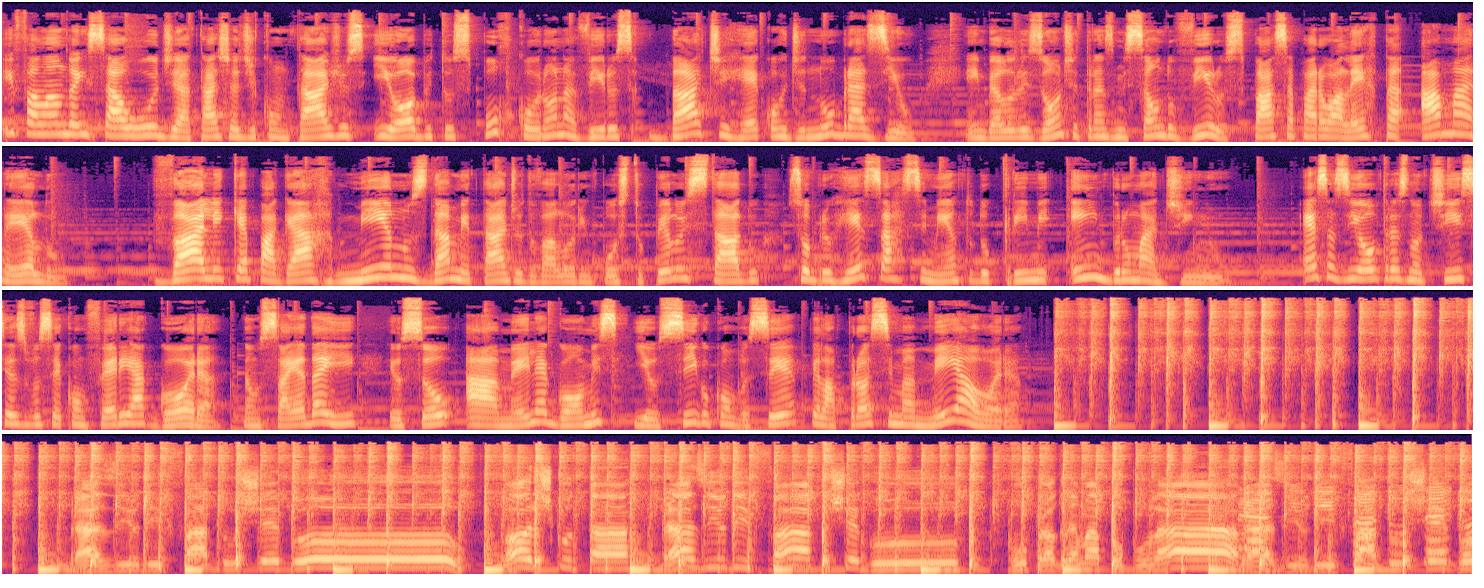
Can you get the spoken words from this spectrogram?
E falando em saúde, a taxa de contágios e óbitos por coronavírus bate recorde no Brasil. Em Belo Horizonte, transmissão do vírus passa para o alerta amarelo. Vale quer pagar menos da metade do valor imposto pelo Estado sobre o ressarcimento do crime em Brumadinho. Essas e outras notícias você confere agora. Não saia daí. Eu sou a Amélia Gomes e eu sigo com você pela próxima meia hora. Brasil de fato chegou. Bora escutar. Brasil de fato chegou. O programa popular. Brasil de fato chegou.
